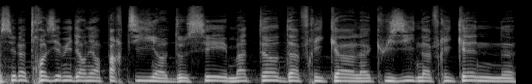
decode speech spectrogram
C'est la troisième et dernière partie hein, de ces matins d'Africa. La cuisine africaine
